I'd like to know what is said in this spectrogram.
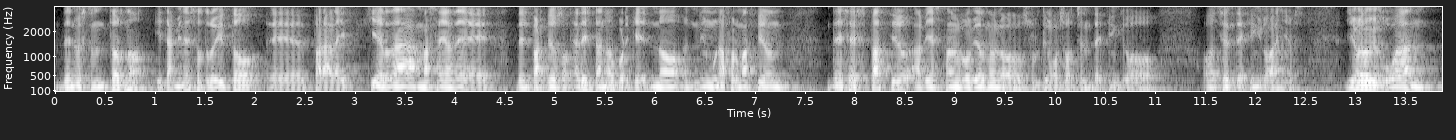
de nuestro entorno y también es otro hito eh, para la izquierda más allá de, del Partido Socialista, ¿no? porque no, ninguna formación de ese espacio había estado en gobierno en los últimos 85, 85 años. Yo creo que jugarán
